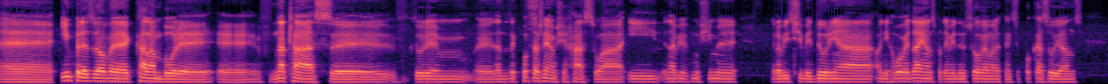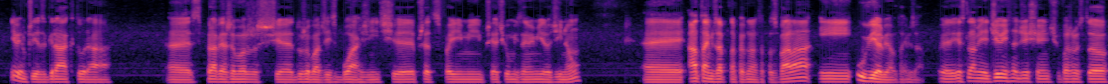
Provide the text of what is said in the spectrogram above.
E, imprezowe kalambury e, na czas, e, w którym e, na dodatek powtarzają się hasła i najpierw musimy robić z siebie durnia, o nich opowiadając, potem jednym słowem, ale na końcu pokazując. Nie wiem, czy jest gra, która e, sprawia, że możesz się dużo bardziej zbłaźnić e, przed swoimi przyjaciółmi, znajomymi, rodziną. E, A Time's Up na pewno na to pozwala i uwielbiam Time's Up. Jest dla mnie 9 na 10. Uważam, że to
